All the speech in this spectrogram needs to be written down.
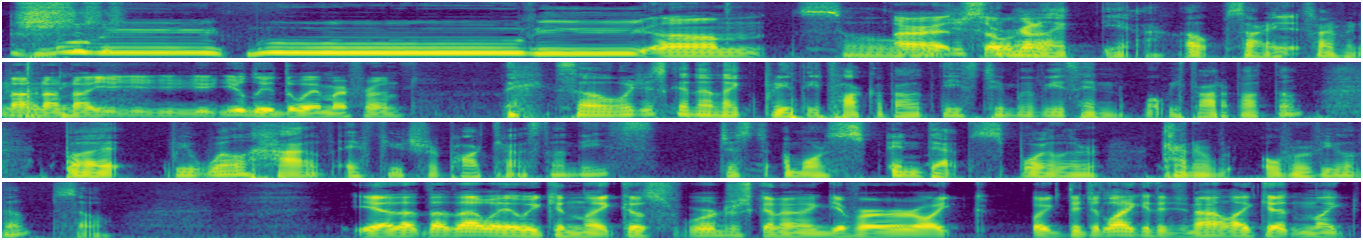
movie, movie. Um. So All we're right, just so we're gonna, gonna- like yeah. Oh, sorry, sorry for no, no, no. You, you, you lead the way, my friend. So we're just gonna like briefly talk about these two movies and what we thought about them, but we will have a future podcast on these, just a more in-depth spoiler kind of overview of them. So Yeah, that, that that way we can like, cause we're just gonna give her like, like, did you like it? Did you not like it? And like,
